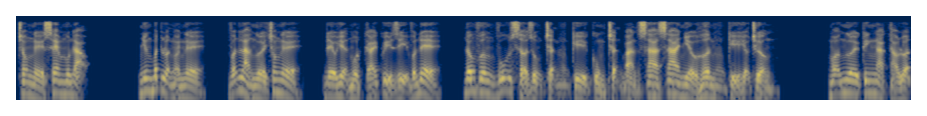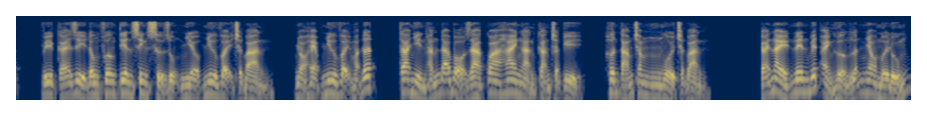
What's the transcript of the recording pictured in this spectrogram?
trong nghề xem môn đạo. Nhưng bất luận ngoài nghề vẫn là người trong nghề, đều hiện một cái quỷ dị vấn đề, đông phương vũ sử dụng trận kỳ cùng trận bản xa xa nhiều hơn kỳ hiệu trưởng. Mọi người kinh ngạc thảo luận, vì cái gì đông phương tiên sinh sử dụng nhiều như vậy trận bản, nhỏ hẹp như vậy mặt đất, ta nhìn hắn đã bỏ ra qua hai ngàn cản trận kỳ, hơn tám trăm ngồi trận bản. Cái này nên biết ảnh hưởng lẫn nhau mới đúng,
